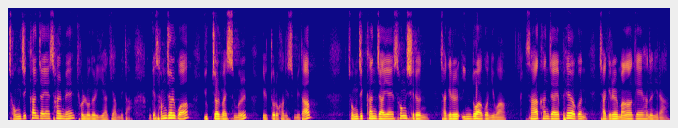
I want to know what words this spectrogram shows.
정직한 자의 삶의 결론을 이야기합니다. 함께 3절과 6절 말씀을 읽도록 하겠습니다. 정직한 자의 성실은 자기를 인도하거니와 사악한 자의 폐역은 자기를 망하게 하느니라.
